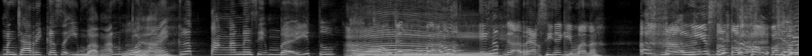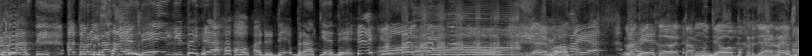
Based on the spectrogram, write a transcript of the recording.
mencari keseimbangan. Gue Nah. naik ke tangannya si mbak itu. Ah. Dan mbak lu inget gak reaksinya gimana? Nangis atau apa? Ya udah pasti. Atau Aduh berat ya resign? dek gitu ya. Aduh dek berat ya dek. Oh gitu. Iya, Dan gue emang kayak lebih ke tanggung jawab pekerjaan aja.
